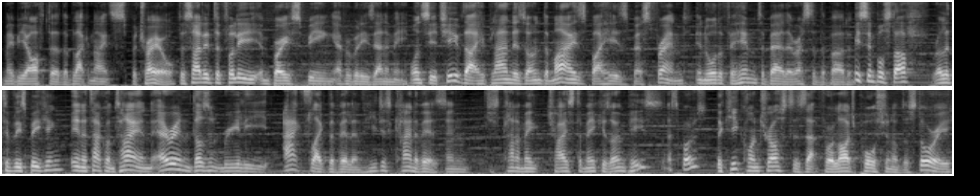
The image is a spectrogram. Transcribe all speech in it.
maybe after the Black Knight's betrayal, decided to fully embrace being everybody's enemy. Once he achieved that, he planned his own demise by his best friend in order for him to bear the rest of the burden. Pretty simple stuff, relatively speaking. In Attack on Titan, Eren doesn't really act like the villain, he just kind of is, and just kind of make tries to make his own peace, I suppose. The key contrast is that for a large portion of the story,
